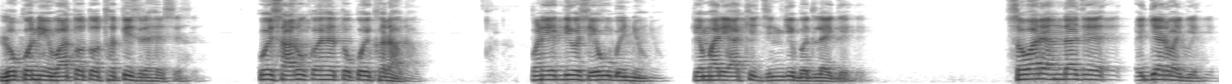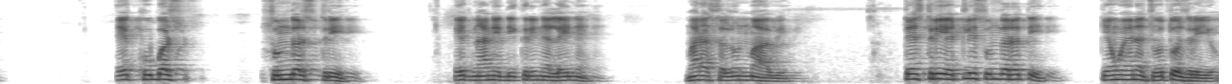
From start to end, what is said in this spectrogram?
લોકોની વાતો તો થતી જ રહે છે. કોઈ સારું કહે તો કોઈ ખરાબ. પણ એક દિવસ એવું બન્યું કે મારી આખી જિંદગી બદલાઈ ગઈ. સવારે અંદાજે અગિયાર વાગ્યે. એક ખૂબ જ સુંદર સ્ત્રી એક નાની દીકરીને લઈને મારા સલૂનમાં આવી. તે સ્ત્રી એટલી સુંદર હતી કે હું એને જોતો જ રહ્યો.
